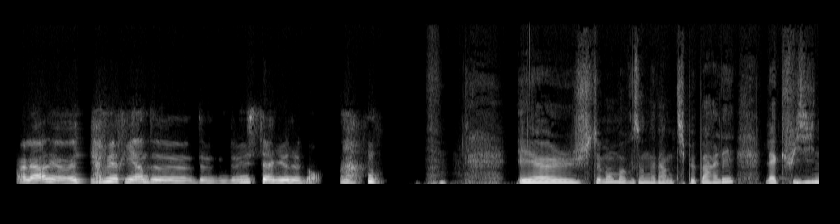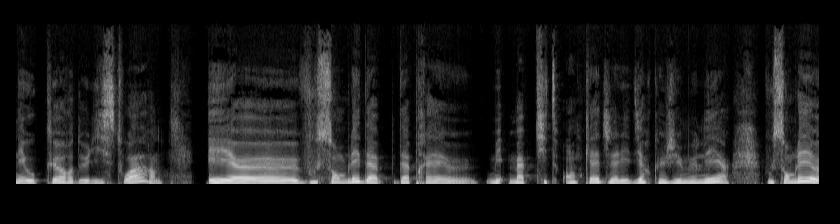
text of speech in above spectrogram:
Voilà, euh, il n'y avait rien de, de mystérieux dedans. Et euh, justement, bah, vous en avez un petit peu parlé, la cuisine est au cœur de l'histoire. Et euh, vous semblez, d'après euh, ma petite enquête, j'allais dire que j'ai menée, vous semblez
